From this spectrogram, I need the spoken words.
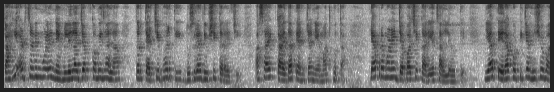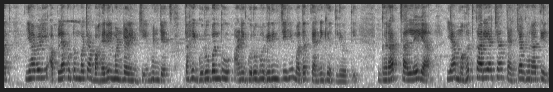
काही अडचणींमुळे नेमलेला जप कमी झाला तर त्याची भरती दुसऱ्या दिवशी करायची असा एक कायदा त्यांच्या नियमात होता. त्याप्रमाणे जपाचे कार्य चालले होते. या तेरा कोटीच्या हिशोबात यावेळी आपल्या कुटुंबाच्या बाहेरील मंडळींची म्हणजेच काही गुरुबंधू आणि गुरुभगिनींचीही मदत त्यांनी घेतली होती. घरात चाललेल्या या महत्कार्याच्या त्यांच्या घरातील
